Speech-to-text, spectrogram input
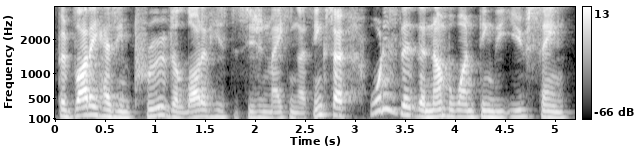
but Vlade has improved a lot of his decision making, I think. So what is the, the number one thing that you've seen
